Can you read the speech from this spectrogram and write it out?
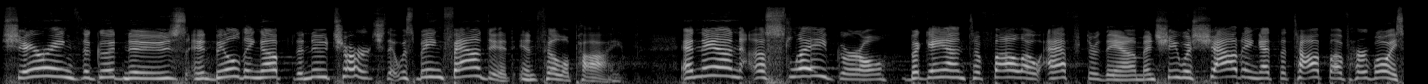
sharing the good news, and building up the new church that was being founded in Philippi. And then a slave girl began to follow after them, and she was shouting at the top of her voice,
